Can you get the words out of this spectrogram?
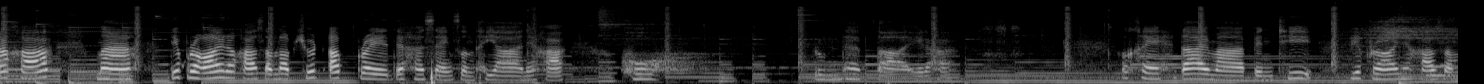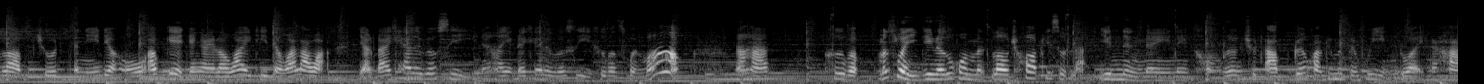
นะคะ มา เรียบร้อยนะคะสำหรับชุดอัปเกรดนะคะแสงสนธยานะคะโหลุ้นแทบตายนะคะโอเค ได้มาเป็นที่เรียบร้อยนะคะสำหรับชุดอันนี้เดี๋ยวอัปเกรดยังไงเราว่าอีกที แต่ว่าเราอะอยากได้แค่เลเวล4นะคะ อยากได้แค่เลเวล4คือมันสวยมากนะคะ คือแบบมันสวยจริงๆนะทุกคนเราชอบที่สุดละยืนหนึ่งในในของเรื่องชุดอัพด้วยความที่มันเป็นผู้หญิงด้วยนะคะ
